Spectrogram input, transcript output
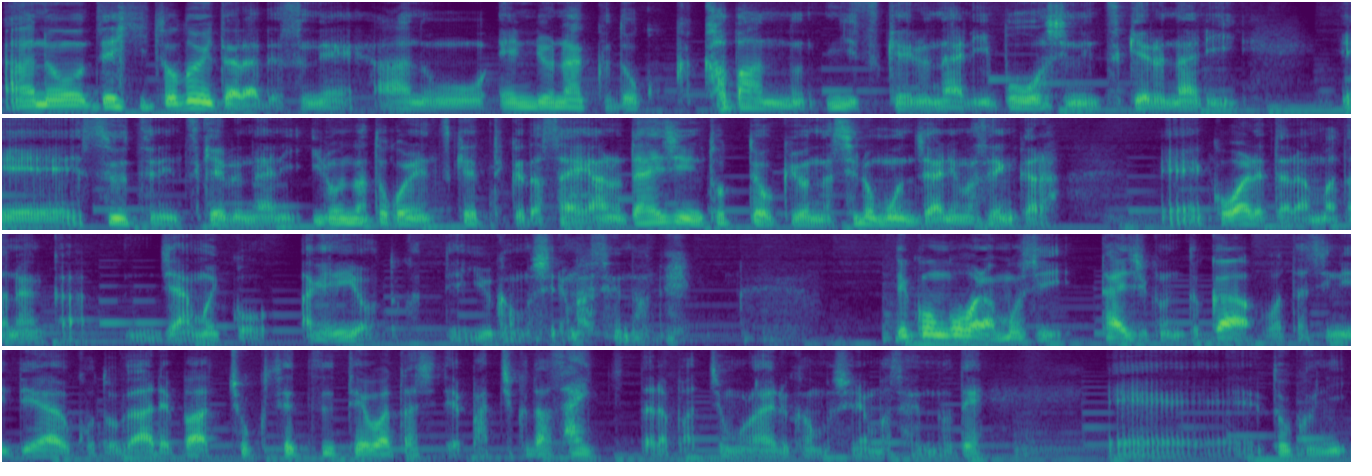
あの、ぜひ届いたらですね、あの、遠慮なくどこかカバンにつけるなり、帽子につけるなり、えー、スーツにつけるなり、いろんなところにつけてください。あの、大事に取っておくような代物じゃありませんから。えー、壊れたらまたなんかじゃあもう一個あげるよとかって言うかもしれませんので。で今後ほらもし泰治君とか私に出会うことがあれば直接手渡しでバッチくださいって言ったらバッチもらえるかもしれませんので、えー、特に、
